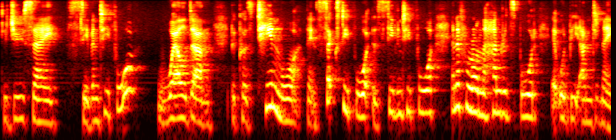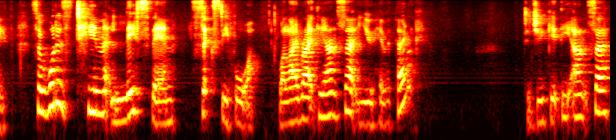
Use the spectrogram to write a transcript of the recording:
Did you say 74? Well done, because 10 more than 64 is 74, and if we're on the hundreds board, it would be underneath. So what is 10 less than 64? While I write the answer, you have a think. Did you get the answer?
